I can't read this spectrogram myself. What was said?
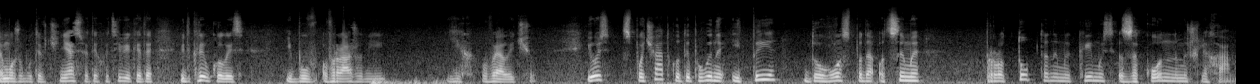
Це може бути вчення святих отців, яке ти відкрив колись і був вражений їх величчю. І ось спочатку ти повинен йти до Господа оцими протоптаними кимось законними шляхами.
